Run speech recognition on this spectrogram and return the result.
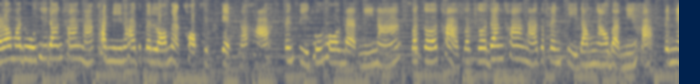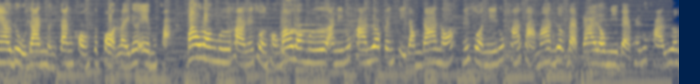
ดี๋ยวเรามาดูที่ด้านข้างนะ คันนี้นะคะจะเป็นล้อแม็กขอบ 17 นะคะ เป็นสีทูโทนแบบนี้นะ สเกิร์ตค่ะ สเกิร์ตด้านข้างนะ จะเป็นสีดำเงาแบบนี้ค่ะ เป็นแนวดุดันเหมือนกันของ Sport Rider M ค่ะ เบ้ารองมือค่ะ ในส่วนของเบ้ารองมือ อันนี้ลูกค้าเลือกเป็นสีดำด้านเนาะ ในส่วนนี้ลูกค้าสามารถเลือกแบบได้ เรามีแบบให้ลูกค้าเลือก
